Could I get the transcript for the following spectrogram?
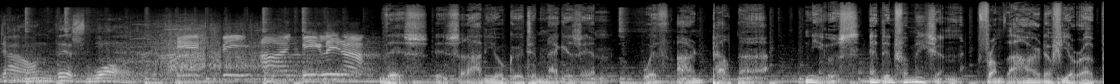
down this wall. Ich bin ein Berliner. This is Radio Goethe Magazine with Arndt Peltner. News and information from the heart of Europe.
